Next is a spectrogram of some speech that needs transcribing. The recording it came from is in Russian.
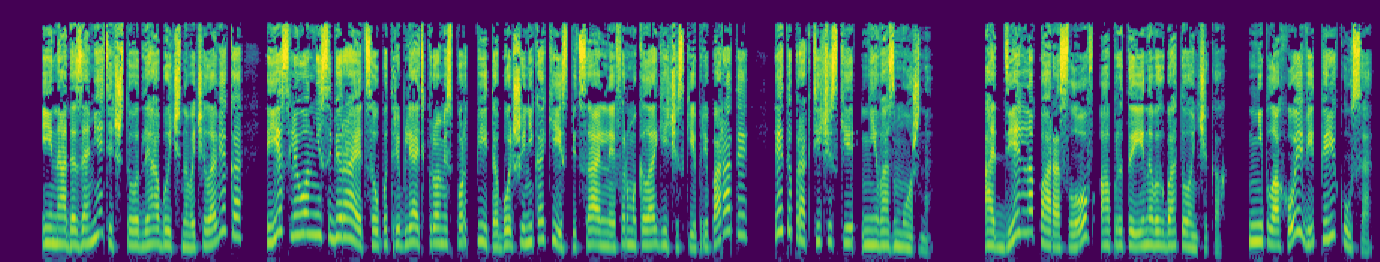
И надо заметить, что для обычного человека, если он не собирается употреблять кроме спортпита больше никакие специальные фармакологические препараты, это практически невозможно. Отдельно пара слов о протеиновых батончиках. Неплохой вид перекуса.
